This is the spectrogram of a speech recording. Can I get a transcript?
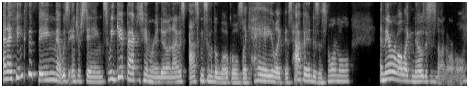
And I think the thing that was interesting, so we get back to Tamarindo, and I was asking some of the locals, like, hey, like this happened. Is this normal? And they were all like, no, this is not normal.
